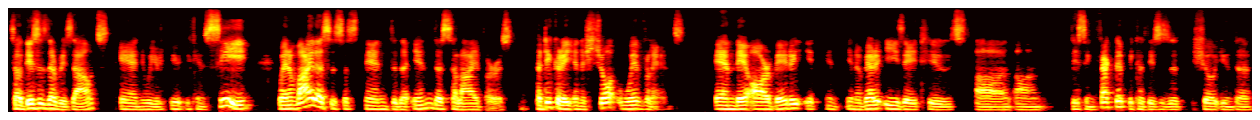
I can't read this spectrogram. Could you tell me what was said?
So this is the results, and we, you, you can see when a virus is sustained in the salivas, particularly in the short wavelengths, and they are very, you know, very easy to uh, um, disinfect it because this is a show you the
